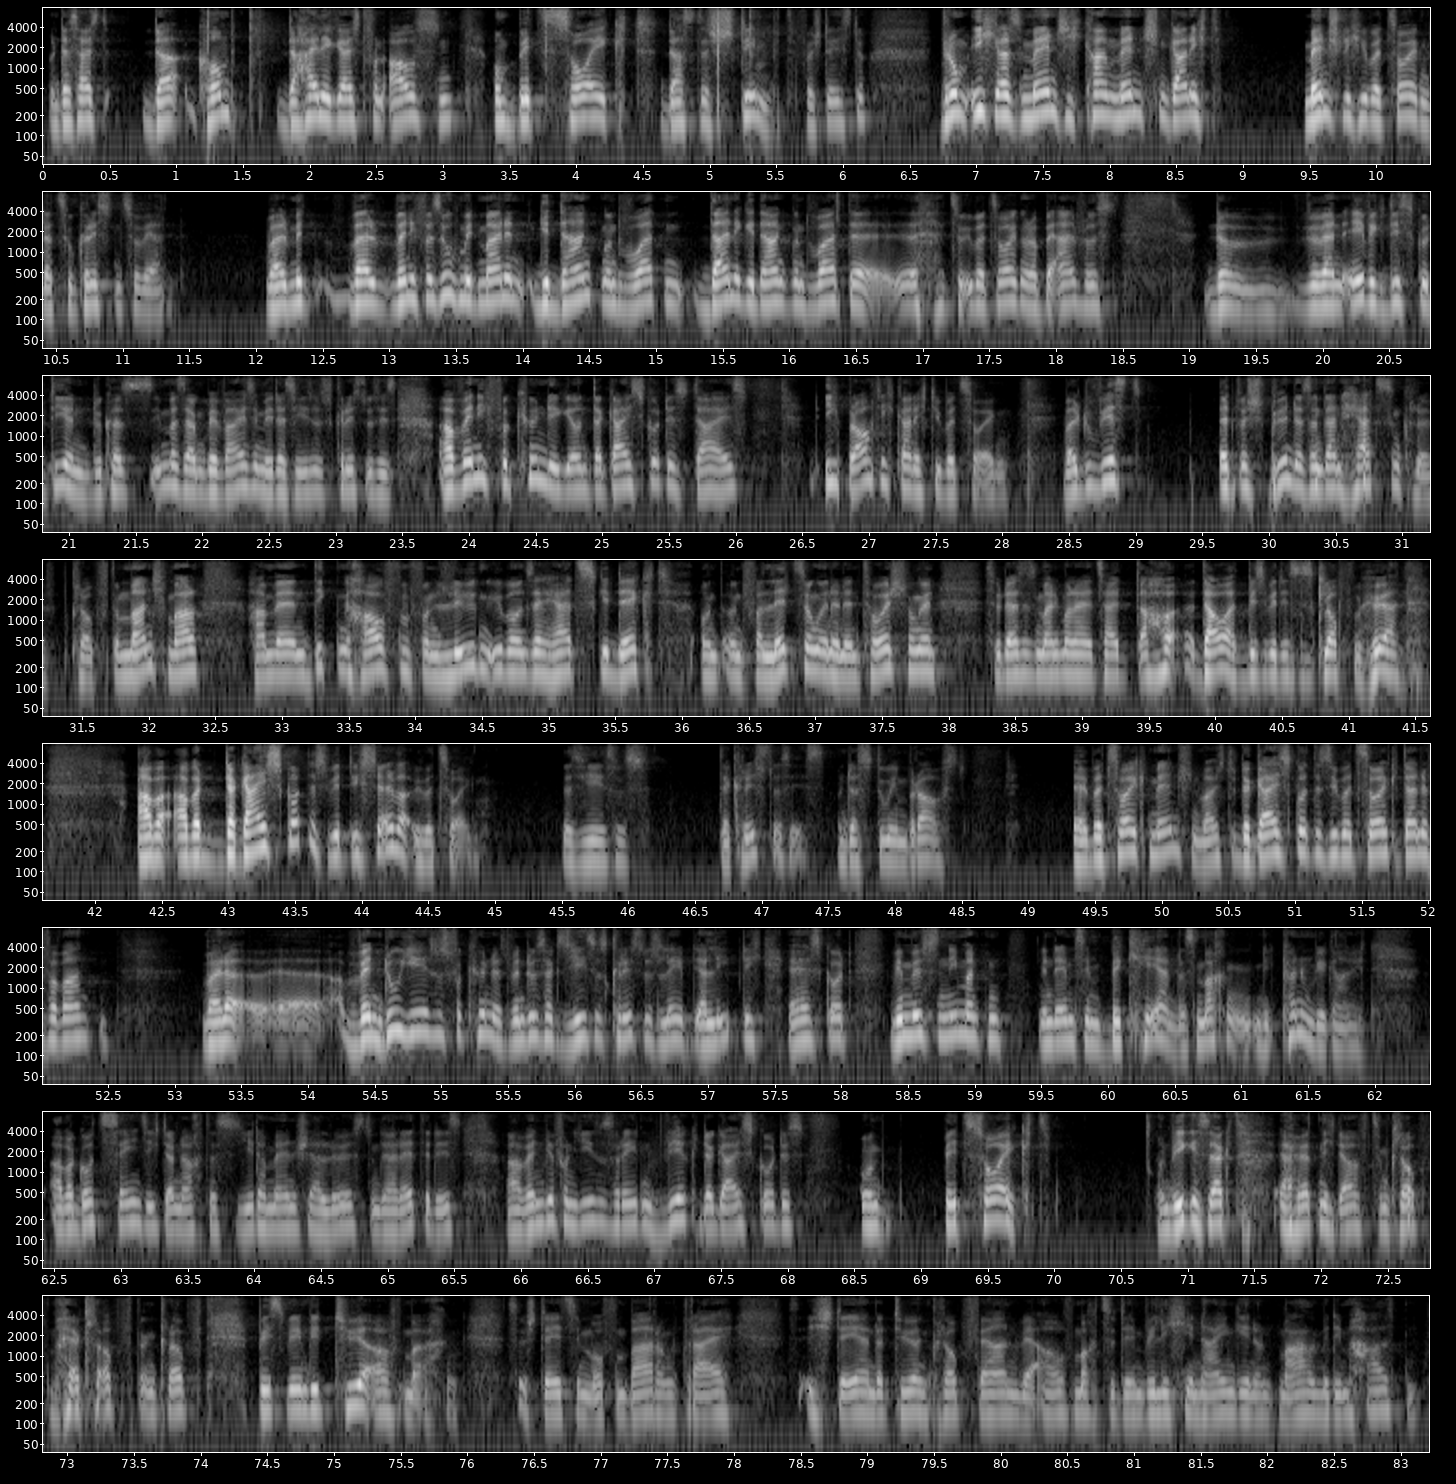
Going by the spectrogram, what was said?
Und das heißt, da kommt der Heilige Geist von außen und bezeugt, dass das stimmt. Verstehst du? Drum, ich als Mensch, ich kann Menschen gar nicht menschlich überzeugen, dazu Christen zu werden. Weil, mit, weil wenn ich versuche, mit meinen Gedanken und Worten deine Gedanken und Worte äh, zu überzeugen oder beeinflussen, da, wir werden ewig diskutieren. Du kannst immer sagen, beweise mir, dass Jesus Christus ist. Aber wenn ich verkündige und der Geist Gottes da ist, ich brauche dich gar nicht überzeugen, weil du wirst etwas spüren, das an dein Herzen klopft. Und manchmal haben wir einen dicken Haufen von Lügen über unser Herz gedeckt und, und Verletzungen und Enttäuschungen, sodass es manchmal eine Zeit dauert, bis wir dieses Klopfen hören. Aber, aber der Geist Gottes wird dich selber überzeugen, dass Jesus der Christus ist und dass du ihn brauchst. Er überzeugt Menschen, weißt du, der Geist Gottes überzeugt deine Verwandten. Weil er, äh, wenn du Jesus verkündest, wenn du sagst, Jesus Christus lebt, er liebt dich, er ist Gott, wir müssen niemanden in dem Sinn bekehren, das machen, können wir gar nicht. Aber Gott sehnt sich danach, dass jeder Mensch erlöst und errettet ist. Aber wenn wir von Jesus reden, wirkt der Geist Gottes und bezeugt und wie gesagt, er hört nicht auf zum Klopfen, er klopft und klopft, bis wir ihm die Tür aufmachen. So steht es in Offenbarung 3. Ich stehe an der Tür und klopfe an, wer aufmacht, zu dem will ich hineingehen und mal mit ihm halten.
